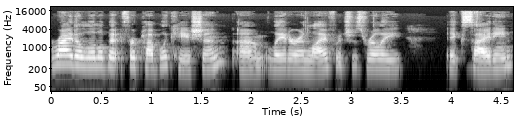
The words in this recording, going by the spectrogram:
write a little bit for publication um, later in life, which was really exciting.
